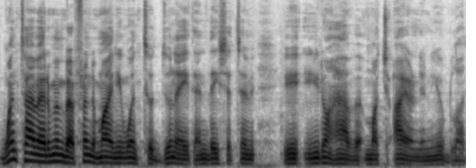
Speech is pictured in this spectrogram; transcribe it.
one time I remember a friend of mine, he went to donate and they said to me, you, you don't have uh, much iron in your blood.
